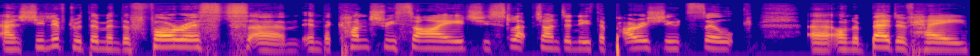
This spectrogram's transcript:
And she lived with them in the forests, um, in the countryside. She slept underneath a parachute silk uh, on a bed of hay.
